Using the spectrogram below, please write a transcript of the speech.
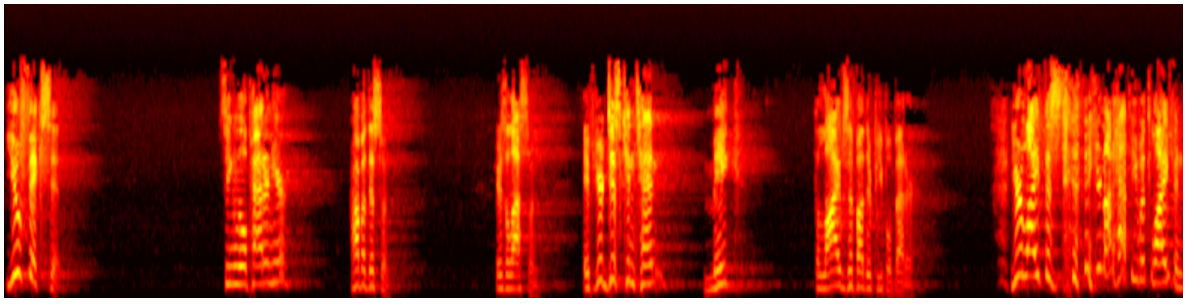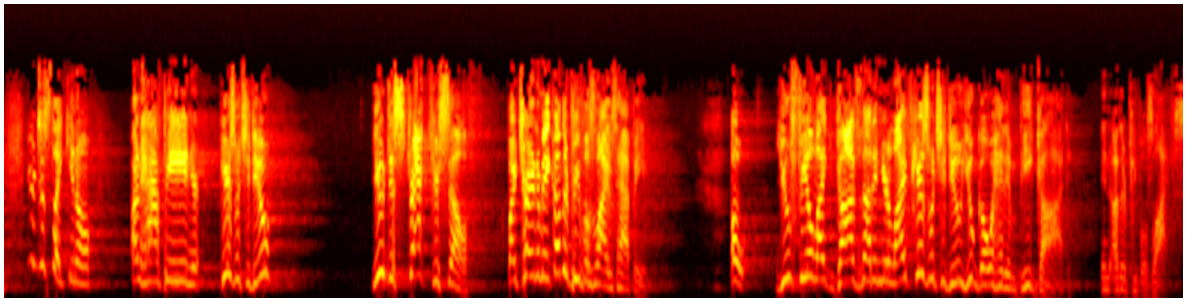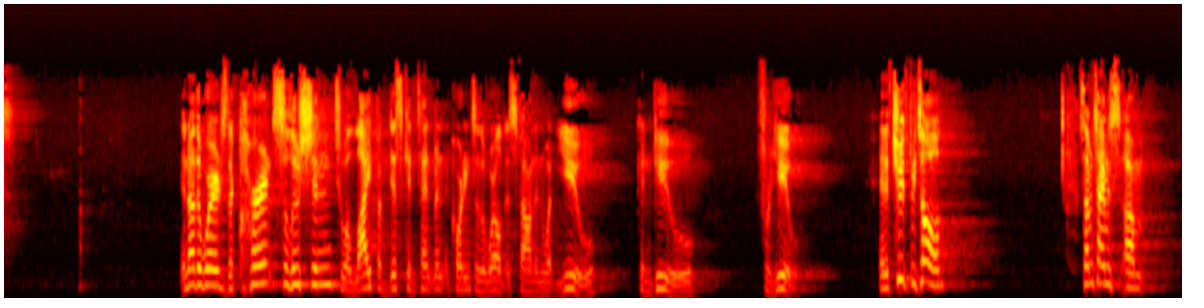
You fix it. Seeing a little pattern here? How about this one? Here's the last one. If you're discontent, make the lives of other people better. Your life is, you're not happy with life and you're just like, you know, unhappy and you're, here's what you do. You distract yourself by trying to make other people's lives happy. Oh, you feel like God's not in your life? Here's what you do. You go ahead and be God in other people's lives. In other words, the current solution to a life of discontentment according to the world is found in what you can do for you. And if truth be told, sometimes um,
